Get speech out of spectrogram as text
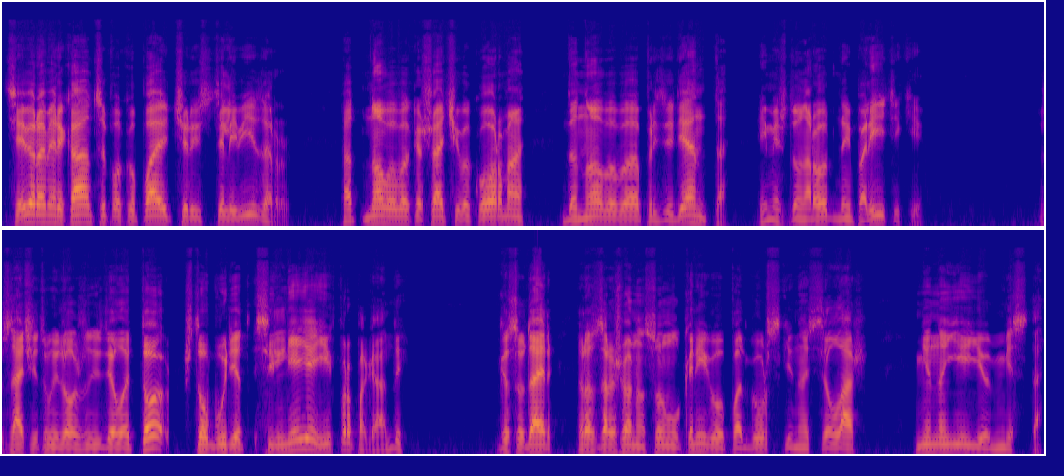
Североамериканцы покупают через телевизор от нового кошачьего корма до нового президента и международной политики. Значит, мы должны сделать то, что будет сильнее их пропаганды. Государь раздраженно сунул книгу под горский на стеллаж, не на ее место.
